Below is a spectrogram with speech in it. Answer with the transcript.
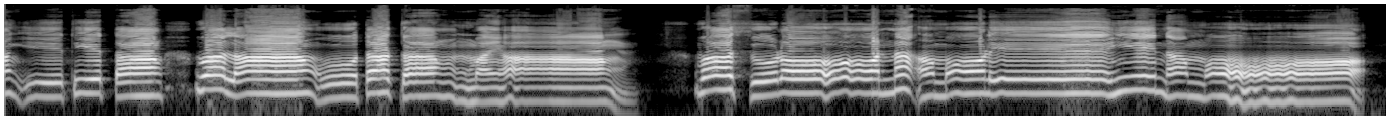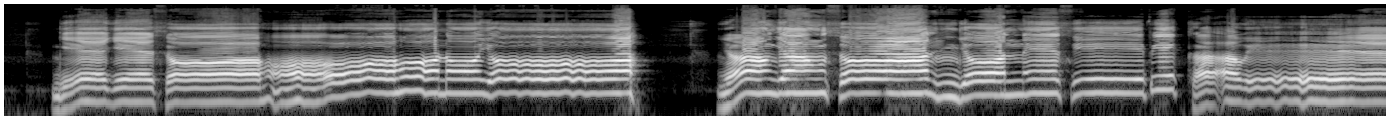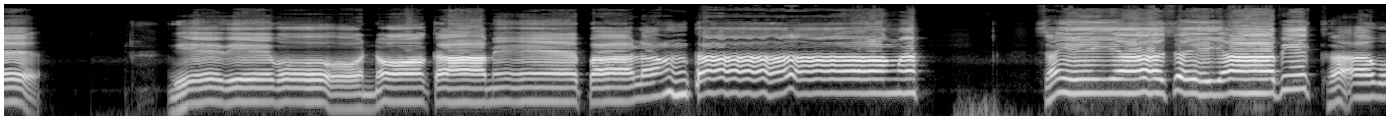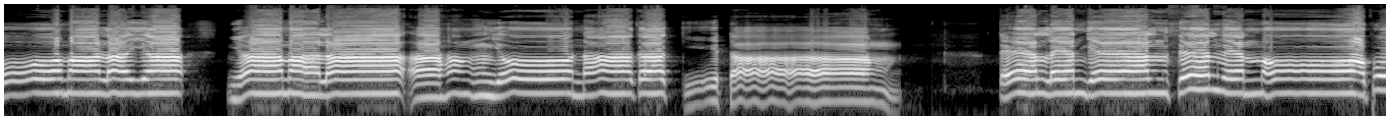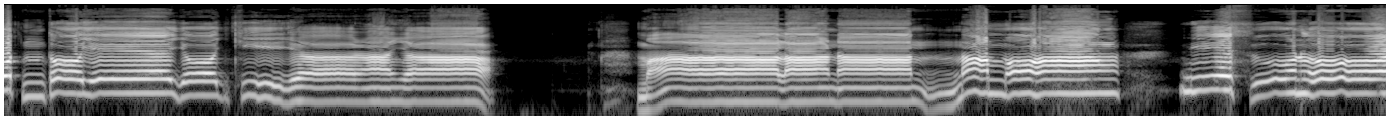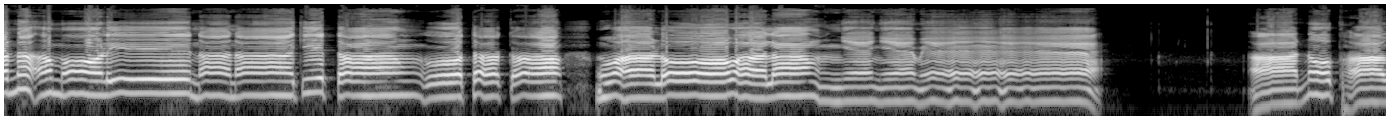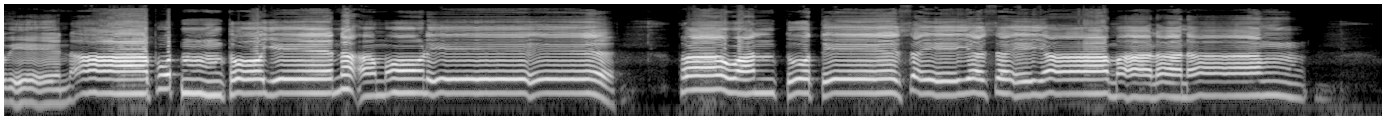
งอิทิตังวะลังอุตกังไม่หังวสุโรนะโมเลหินะโมเยเยโสโนโย ยังยังสนยนิสิภิกขเวเวเวโวโนกาเมปะลังกังสยาสยาภิกขโวมาลายายามาลาอหังโยนากกิตัง เตนเลนเย็นเสนเวนโมพุทโธเยโยคียายามาลานันนัมโมหังวิสุโลนะโมลีนานากิตังอุตกังวาโลวาลังเยเยเม อนุภาเวนะพุทโธเยนะโมเลภาวันตุเตสยสยามาลานัง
